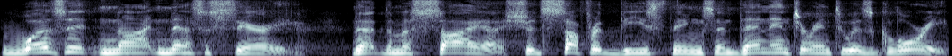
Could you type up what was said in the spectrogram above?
Was it not necessary that the Messiah should suffer these things and then enter into his glory?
